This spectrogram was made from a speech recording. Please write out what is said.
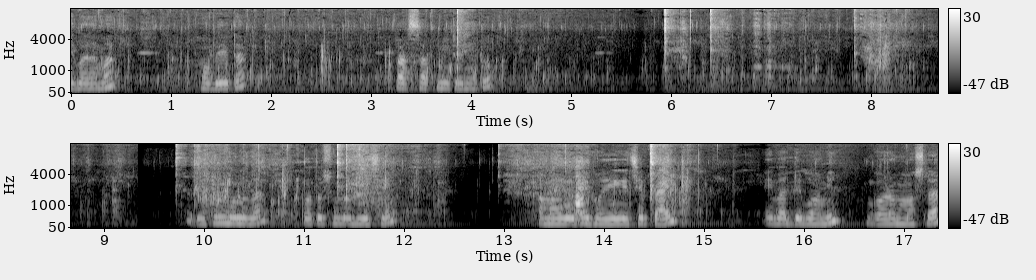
এবার আমার হবে এটা পাঁচ সাত মিনিটের মতো। দেখুন বন্ধুরা, কত সুন্দর হয়েছে। আমার রেডি হয়ে গেছে প্রায়। এবার দেব আমি গরম মশলা।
